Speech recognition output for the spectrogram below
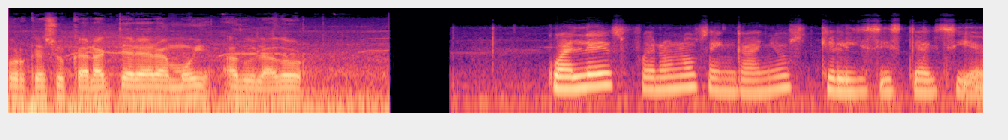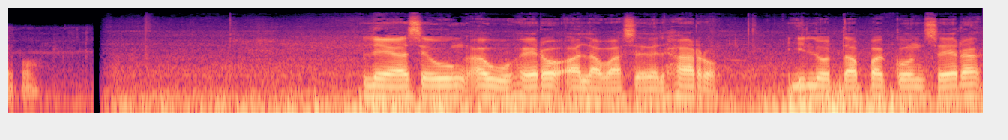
porque su carácter era muy adulador. ¿Cuáles fueron los engaños que le hiciste al ciego? Le hace un agujero a la base del jarro y lo tapa con cera.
